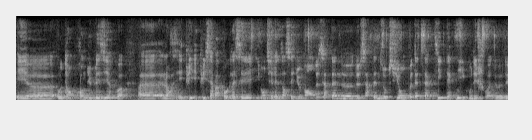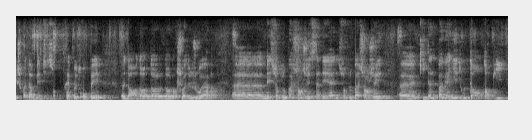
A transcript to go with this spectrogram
et euh, autant prendre du plaisir quoi. et puis et puis ça va progresser. Ils vont tirer des enseignements de certaines de certaines options, peut-être tactiques, techniques ou des choix de des choix d'hommes, même s'ils sont très peu trompés dans, dans, dans, dans leur choix de joueurs. Euh, mais surtout pas changer cet ADN, surtout pas changer, euh, quitte à ne pas gagner tout le temps, tant pis,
